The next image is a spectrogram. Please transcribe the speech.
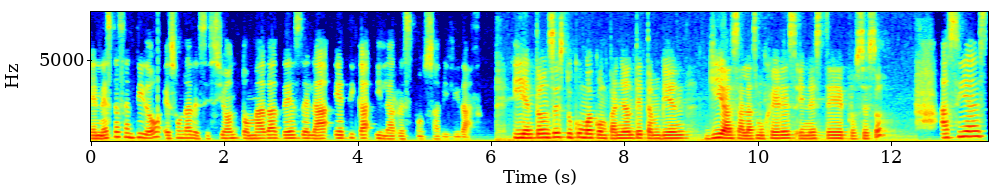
en este sentido es una decisión tomada desde la ética y la responsabilidad. Y entonces tú como acompañante también guías a las mujeres en este proceso. Así es,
